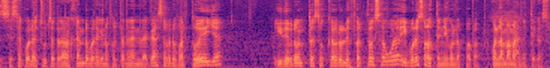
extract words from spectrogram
se sacó la chucha trabajando para que no faltaran en la casa, pero faltó ella. Y de pronto a esos cabros les faltó esa wea y por eso no están ni con las papás, con la mamá en este caso.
